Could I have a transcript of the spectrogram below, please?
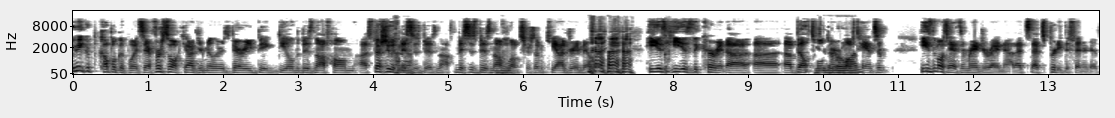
We make a couple good points there. First of all, K'Andre Miller is very big deal in the Bisnoff home, uh, especially with Mrs. Bisnoff. Mrs. Bisnoff mm-hmm. loves her some K'Andre Miller. he, he, is he is the current uh, uh, uh belt holder, most one. handsome. He's the most handsome Ranger right now. That's that's pretty definitive.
